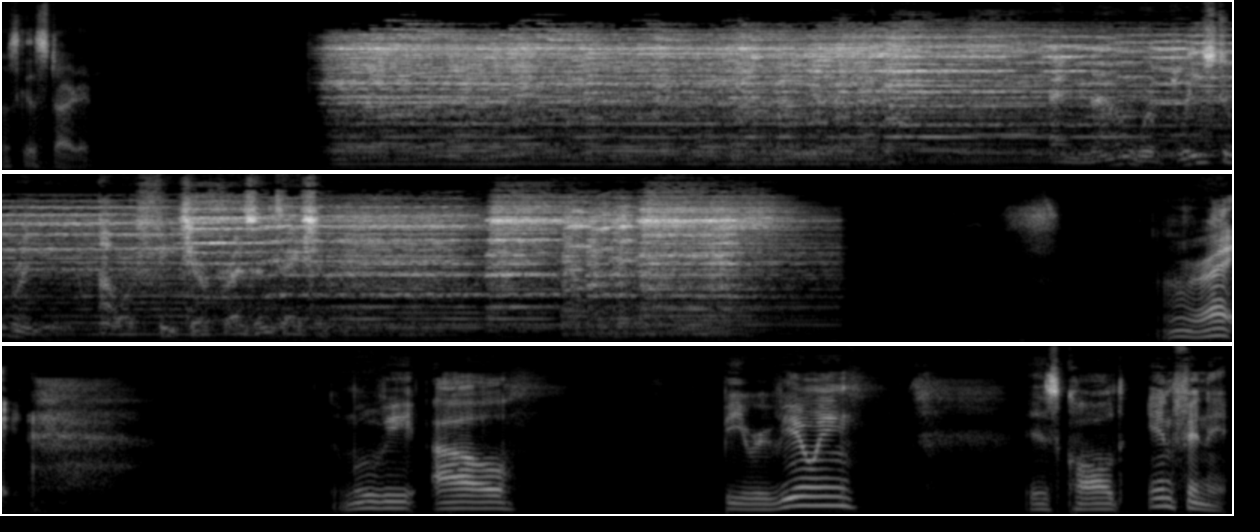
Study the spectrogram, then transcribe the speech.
let's get started. And now we're pleased to bring you our feature presentation. All right The movie I'll be reviewing is called Infinite,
